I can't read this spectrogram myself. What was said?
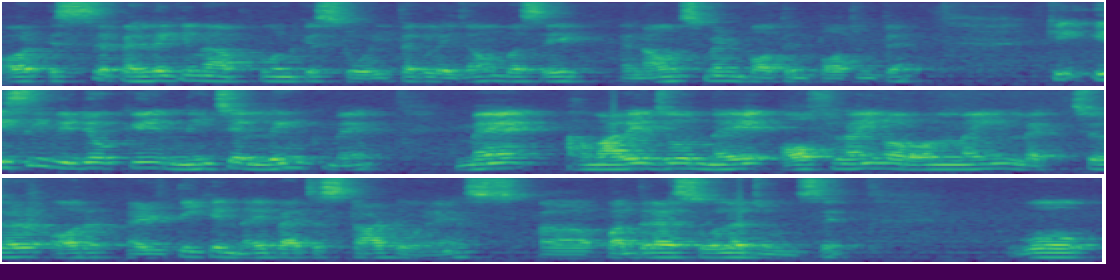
और इससे पहले कि मैं आपको उनकी स्टोरी तक ले जाऊँ, बस एक अनाउंसमेंट बहुत इंपॉर्टेंट है कि इसी वीडियो के नीचे लिंक में मैं, हमारे जो नए ऑफलाइन और ऑनलाइन लेक्चरर और एलटी के नए बैच स्टार्ट हो रहे हैं पंद्रह, सोलह जून से, वो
